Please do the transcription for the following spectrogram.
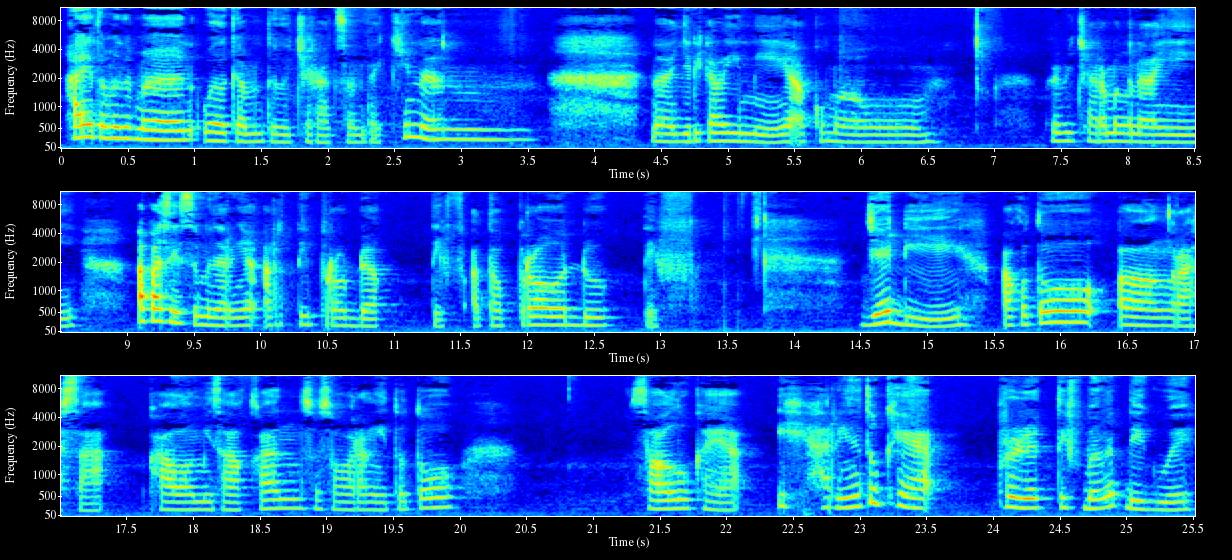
Hai teman-teman, welcome to Cerat Santai Kinan. Nah, jadi kali ini aku mau berbicara mengenai apa sih sebenarnya arti produktif atau produktif? Jadi, aku tuh uh, ngerasa kalau misalkan seseorang itu tuh selalu kayak, ih hari ini tuh kayak produktif banget deh gue.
